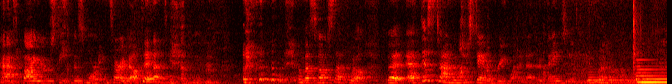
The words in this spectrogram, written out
passed by your seat this morning? Sorry about that. I must not have slept well. But at this time, would you stand and greet one another? Thank you.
